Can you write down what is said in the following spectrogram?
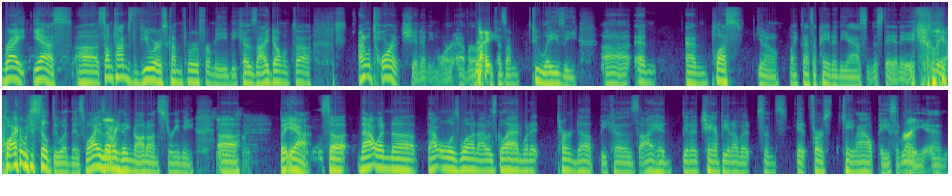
Right. Yes. Uh, sometimes the viewers come through for me because I don't. Uh, I don't torrent shit anymore ever. Right. Because I'm too lazy. Uh, and and plus, you know, like that's a pain in the ass in this day and age. like, Yeah. why are we still doing this? Why is Yeah. everything not on streaming? Uh, But yeah, so that one, uh, that one was one I was glad when it turned up because I had been a champion of it since it first came out, basically. And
